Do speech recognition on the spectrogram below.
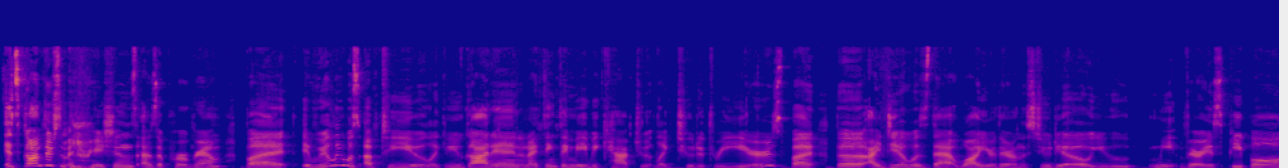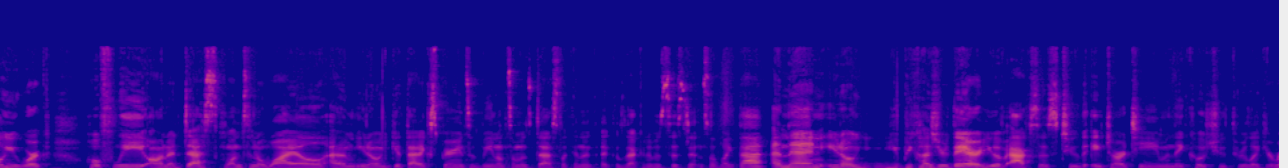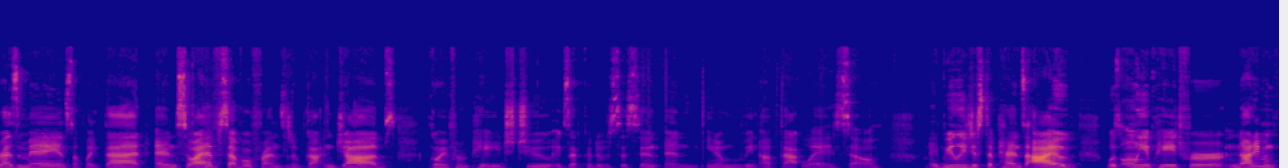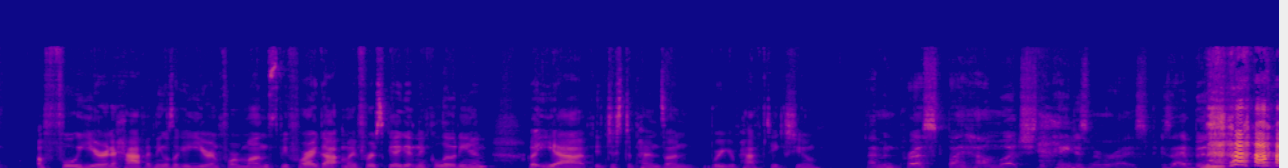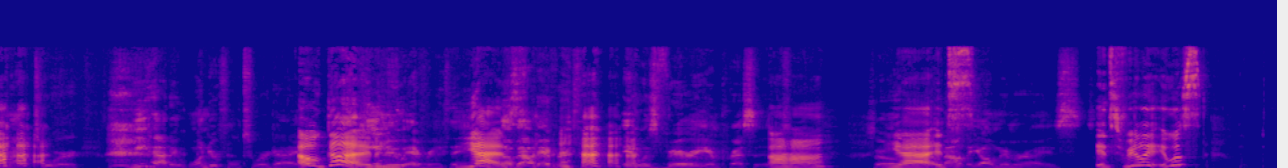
it's gone through some iterations as a program, but it really was up to you. Like you got in, and I think they maybe capped you at like two to three years. But the idea was that while you're there on the studio, you meet various people, you work hopefully on a desk once in a while um, you know and get that experience of being on someone's desk like an executive assistant and stuff like that and then you know you, because you're there you have access to the hr team and they coach you through like your resume and stuff like that and so i have several friends that have gotten jobs going from page to executive assistant and you know moving up that way so it really just depends i was only a page for not even a full year and a half i think it was like a year and four months before i got my first gig at nickelodeon but yeah it just depends on where your path takes you i'm impressed by how much the page is memorized because i've been on a Paramount tour we had a wonderful tour guide. Oh, good. he knew everything. Yes. About everything. it was very impressive. Uh huh. So yeah, the amount that y'all memorize. It's really it was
